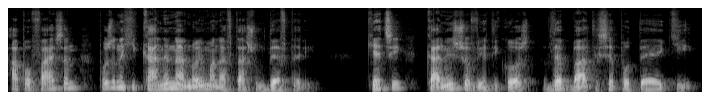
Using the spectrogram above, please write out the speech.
αποφάσισαν πως δεν έχει κανένα νόημα να φτάσουν δεύτεροι. Κι έτσι κανείς Σοβιετικός δεν πάτησε ποτέ εκεί.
